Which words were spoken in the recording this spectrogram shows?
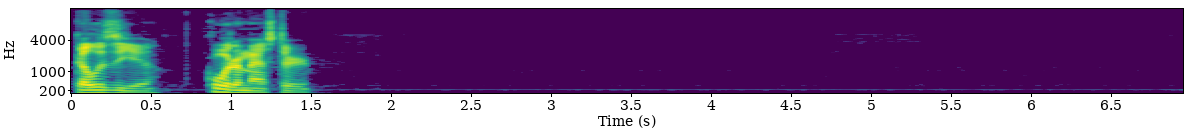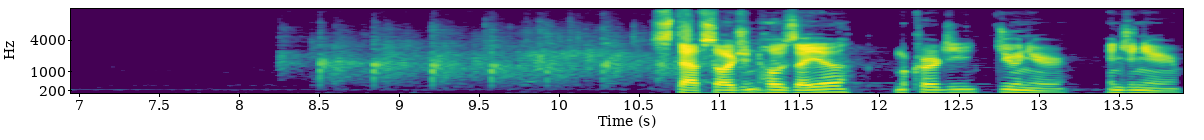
Galizia, Quartermaster. Staff Sergeant Hosea McCurdy Jr., Engineer.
